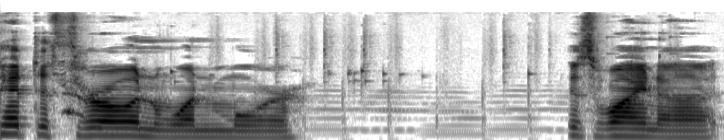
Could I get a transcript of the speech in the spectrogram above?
Had to throw in one more. Cause why not?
